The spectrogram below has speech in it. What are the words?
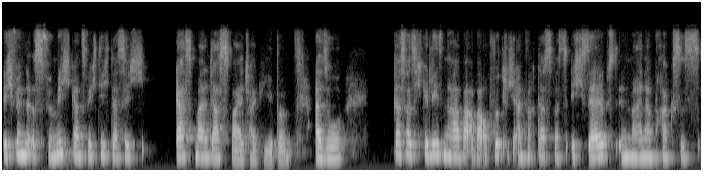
ich finde es für mich ganz wichtig, dass ich erstmal das weitergebe. Also das, was ich gelesen habe, aber auch wirklich einfach das, was ich selbst in meiner Praxis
